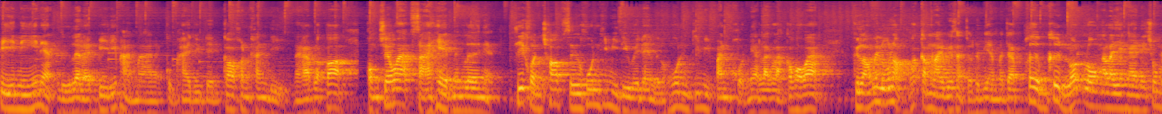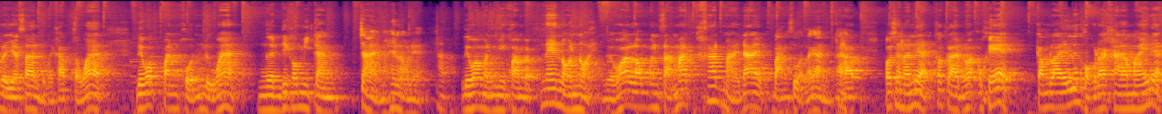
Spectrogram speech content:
ปีนี้เนี่ยหรือหลาย ๆ ปีที่ผ่านมาเนี่ยกลุ่ม high dividend ก็ค่อนข้างดีนะครับแล้วก็ผมเชื่อว่าสาเหตุหนึ่งเลยเนี่ยที่คนชอบซื้อหุ้นที่มี dividend หรือหุ้นที่มีปันผลเนี่ยหลัก ๆ ก็เพราะว่าคือเราไม่รู้หรอกว่ากำไรบริษัทจดทะเบียนมันจะเพิ่มขึ้นลดลงอะไรยังไงในช่วงระยะสั้นถูกไหมครับ แต่ว่าเรียกว่าปันผลหรือว่าเงินที่เขามีการจ่ายมาให้เราเนี่ยครับเรียกว่ามันมีความแบบแน่นอนหน่อยหรือว่าเรามันสามารถคาดหมายได้บางส่วนแล้วกันนะครับ เพราะฉะนั้นเนี่ยก็กลายเป็นว่าโอเค กำไรเรื่องของราคาไหมเนี่ย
